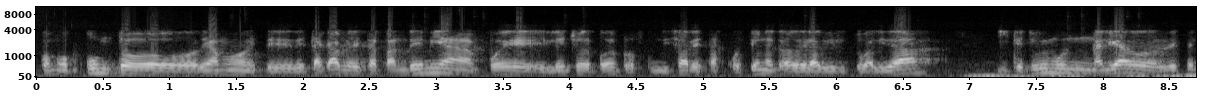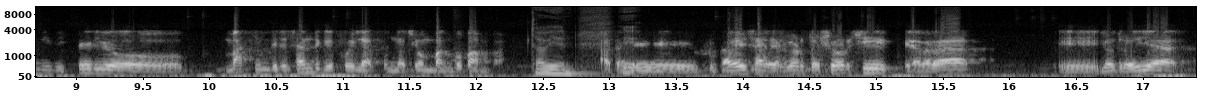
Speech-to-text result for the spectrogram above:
como punto, digamos, este, destacable de esta pandemia fue el hecho de poder profundizar estas cuestiones a través de la virtualidad y que tuvimos un aliado de este ministerio más interesante que fue la Fundación Banco Pampa. Está bien. A través eh, de su cabeza de Alberto Giorgi, que la verdad eh, el otro día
